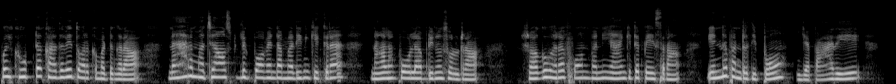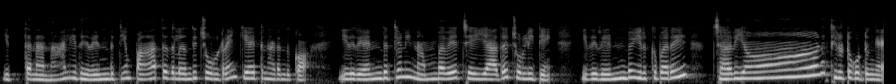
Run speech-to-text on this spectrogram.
போய் கூப்பிட்டா கதவே திறக்க மாட்டேங்கிறா. நேரமாச்சு ஹாஸ்பிட்டலுக்கு போக வேண்டாம் அப்படின்னு கேட்குறேன் நானும் போகல அப்படின்னு சொல்கிறான் ரகு வர ஃபோன் பண்ணி என்கிட்ட பேசுகிறான் என்ன பண்ணுறது இப்போ? இங்கே பாரு இத்தனை நாள் இது ரெண்டுத்தையும் பார்த்ததுலேருந்து சொல்கிறேன் கேட்டு நடந்துக்கோ. இது ரெண்டுத்தையும் நீ நம்பவே செய்யாத சொல்லிட்டேன். இது ரெண்டும் இருக்கு பாரு சரியான திருட்டு கொட்டுங்க.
